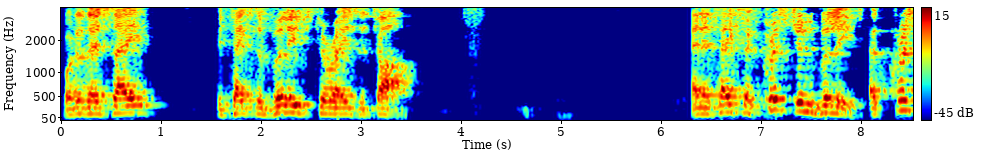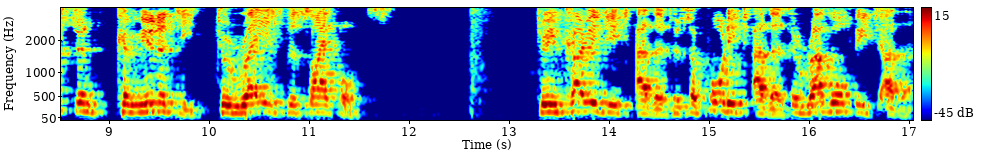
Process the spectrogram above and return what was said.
What do they say? It takes a village to raise a child. And it takes a Christian village, a Christian community to raise disciples, to encourage each other, to support each other, to rub off each other.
